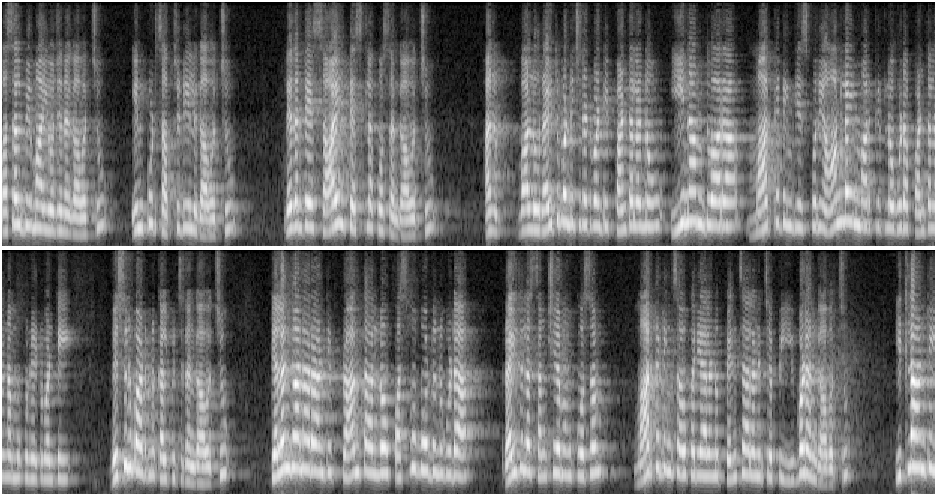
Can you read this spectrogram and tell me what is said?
ఫసల్ బీమా యోజన కావచ్చు ఇన్పుట్ సబ్సిడీలు కావచ్చు లేదంటే సాయిల్ టెస్ట్ల కోసం కావచ్చు వాళ్ళు రైతు పండించినటువంటి పంటలను ఈనాం ద్వారా మార్కెటింగ్ చేసుకొని ఆన్లైన్ మార్కెట్లో కూడా పంటలను అమ్ముకునేటువంటి వెసులుబాటును కల్పించడం కావచ్చు. తెలంగాణ లాంటి ప్రాంతాల్లో పసుపు బోర్డును కూడా రైతుల సంక్షేమం కోసం మార్కెటింగ్ సౌకర్యాలను పెంచాలని చెప్పి ఇవ్వడం కావచ్చు. ఇట్లాంటి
